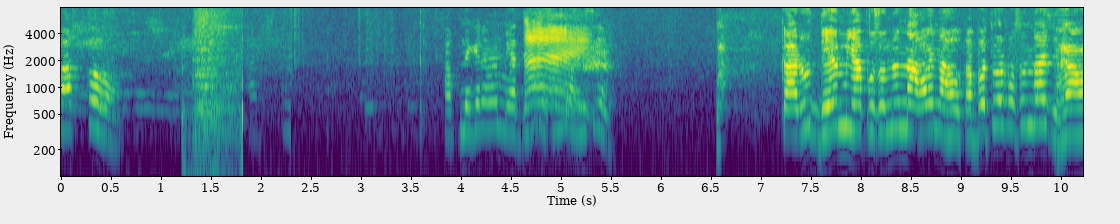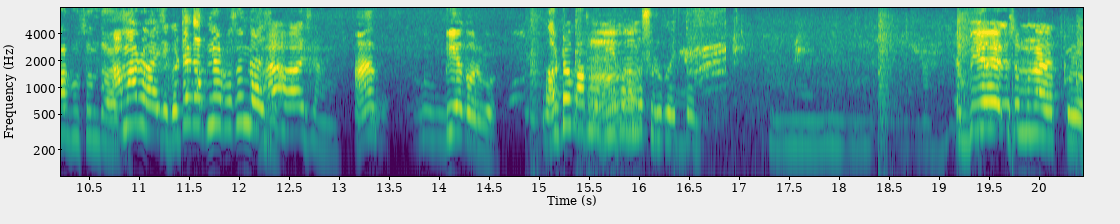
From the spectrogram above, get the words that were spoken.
বাপ আপনাকে আমার মেয়ের দেখে পছন্দ হয়েছে? কারুর দেহ মিয়া পছন্দ না হয় না হোক। আব্বা তোমার পছন্দ হয়েছে? হ্যাঁ আমার পছন্দ হয় আমারও হয়েছে। গোটাক আপনার পছন্দ হয়েছে? হ্যাঁ হয়েছে আমি বিয়ে করব। ঘটক আপনি বিয়ে করানো শুরু করে দেন। বিয়ে হয়ে গেছে মনে রাত করো।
